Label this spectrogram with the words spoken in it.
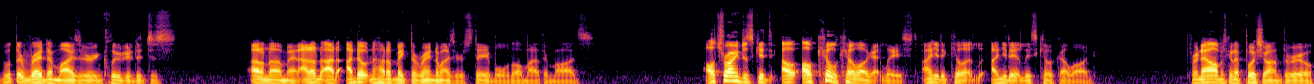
with the randomizer included, it just I don't know, man. I don't. I, don't know how to make the randomizer stable with all my other mods. I'll try and just get. I'll, I'll kill Kellogg at least. I need to kill it. I need to at least kill Kellogg. For now, I'm just gonna push on through.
